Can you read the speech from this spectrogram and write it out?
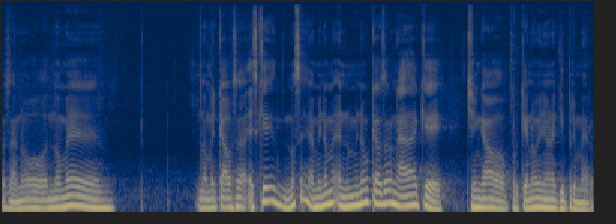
O sea, no, no me. No me causa. Es que, no sé, a mí no me, a mí no me causa nada que. Chingado, ¿por qué no vinieron aquí primero?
